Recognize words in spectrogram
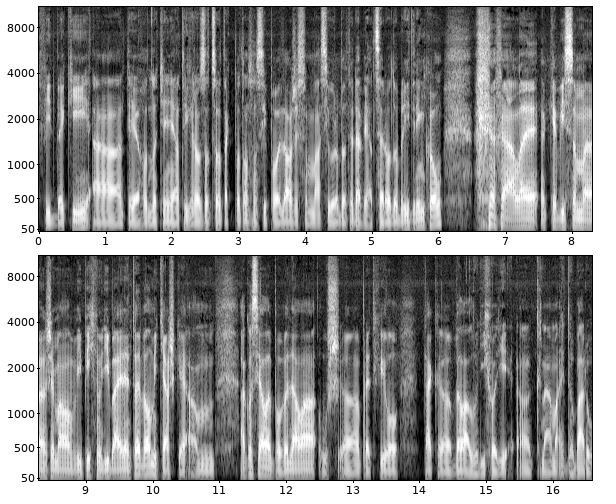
feedbacky a tie hodnotenia od tých rozhodcov, tak potom som si povedal, že som asi urobil teda viacero dobrých drinkov, ale keby som, e, že mal vypichnúť iba jeden, to je veľmi ťažké. A ako si ale povedala, už eh, pred chvíľou, tak eh, veľa ľudí chodí eh, k nám aj do baru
